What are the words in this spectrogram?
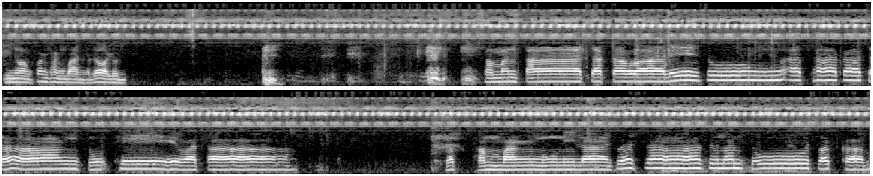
พี่น้องฟังทางบ้านกับล่อลุ่นสมันตาจักรวาลิสุงอัฏฐกาจังสุเทวตา ธรรมังมุนิลาสวสสาสุนันตุสักขโม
